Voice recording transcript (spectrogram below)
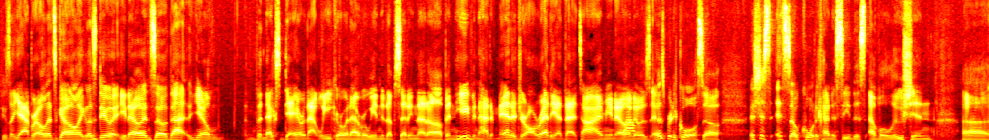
he's like, yeah, bro, let's go, like, let's do it, you know. And so that, you know. The next day or that week or whatever, we ended up setting that up, and he even had a manager already at that time, you know, and it was it was pretty cool. So it's just it's so cool to kind of see this evolution, uh,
